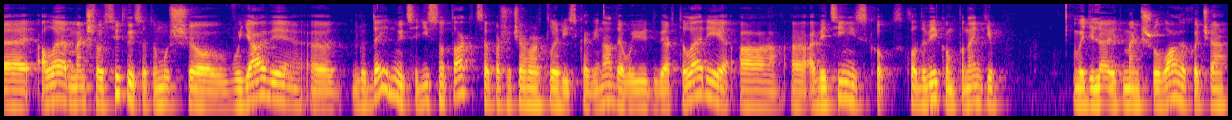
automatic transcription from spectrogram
Е, Але менше освітлюється, тому що в уяві людей, ну і це дійсно так, це в першу чергу артилерійська війна, де воюють дві артилерії, а авіаційні складові компонентів виділяють менше уваги, хоча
